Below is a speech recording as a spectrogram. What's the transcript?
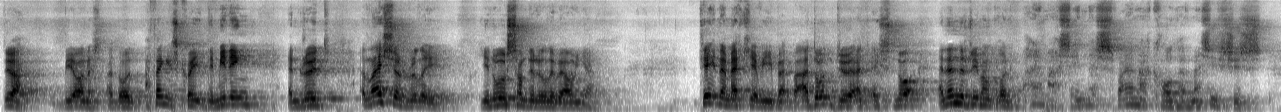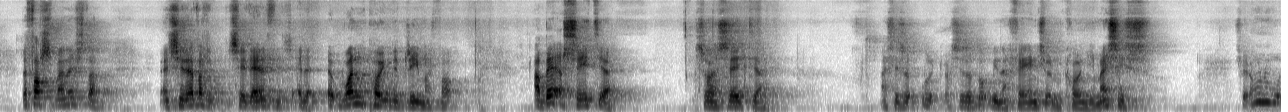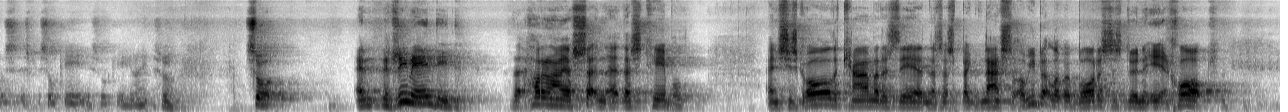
Do I? Be honest, I don't. I think it's quite demeaning and rude, unless you're really, you know somebody really well and you're taking the mickey a wee bit, but I don't do it. It's not. And in the dream, I'm going, why am I saying this? Why am I calling her Mrs.? She's the First Minister. And she never said anything. And at one point in the dream, I thought, I better say to her. So I said to her, I said, look, I said, I don't mean offence I'm calling you Mrs. She went, oh no, it's, it's okay, it's okay, right? So, so and the dream ended that her and I are sitting at this table, and she's got all the cameras there, and there's this big national, a wee bit like what Boris is doing at 8 o'clock.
